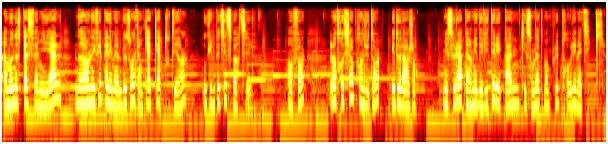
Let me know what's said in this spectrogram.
Un monospace familial n'aura en effet pas les mêmes besoins qu'un 4x4 tout-terrain ou qu'une petite sportive. Enfin, l'entretien prend du temps et de l'argent, mais cela permet d'éviter les pannes qui sont nettement plus problématiques.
